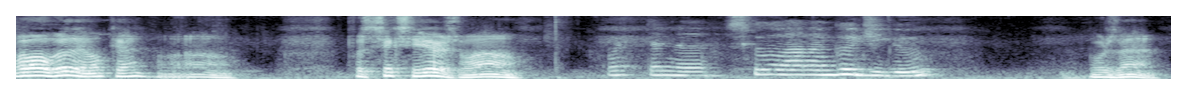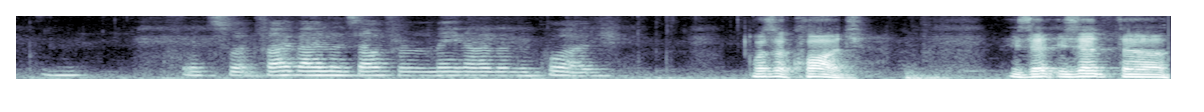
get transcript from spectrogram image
Oh, really? Okay. Wow. For six years. Wow. Worked in a school out on Gugeegue. Where's that? It's what five islands out from the main island of Kwaj. What's a quad? Is that is that uh,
